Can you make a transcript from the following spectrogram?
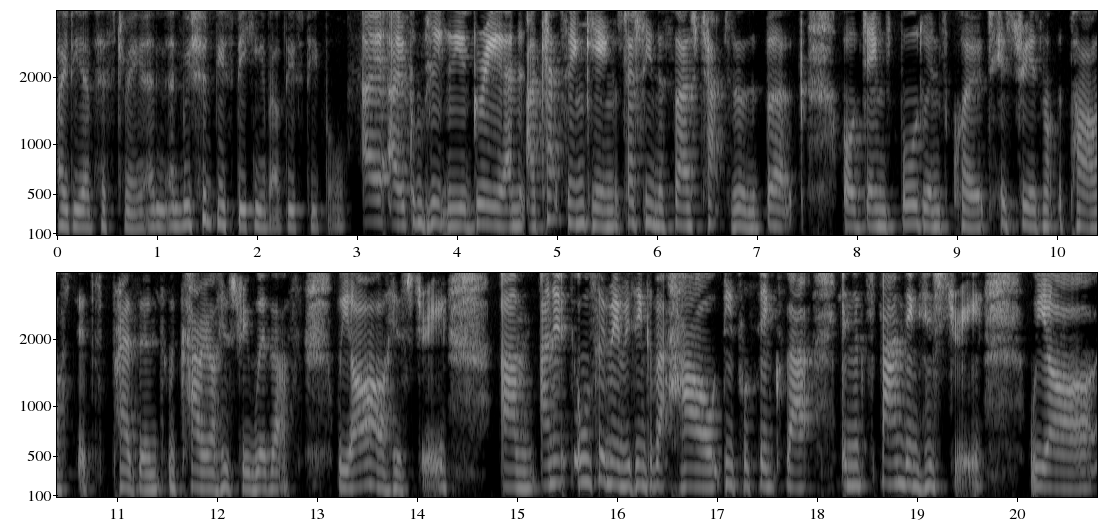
idea of history, and, and we should be speaking about these people. I, I completely agree. And I kept thinking, especially in the first chapters of the book, of James Baldwin's quote, history is not the past, it's present. We carry our history with us. We are our history. Um, and it also made me think about how people think that in expanding history, we are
